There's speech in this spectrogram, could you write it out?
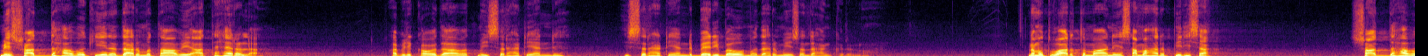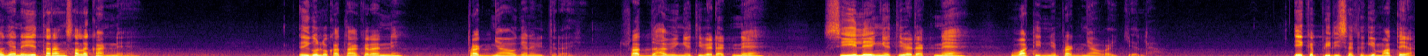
මේ ශ්‍රද්ධාව කියන ධර්මතාවය අතහැරලා අපිට කවදාවත්ම ඉස්සරහට යන්ඩ ඉස්සරහට යන්ට බැරි බවම ධර්මය සඳහන් කරනවා. නමුත් වර්තමානය සමහර පිරිසක් ශ්‍රද්ධාව ගැන ඒ තරං සලකන්නේ. ඒගොල්ලො කතා කරන්නේ ප්‍රඥාව ගැන විතරයි. ශ්‍රද්ධාවෙන් ඇති වැඩක් නෑ සීලයෙන් ඇති වැඩක් නෑ වටින්නේ ප්‍රඥාවයි කියලා. ඒක පිරිසකගේ මතයක්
